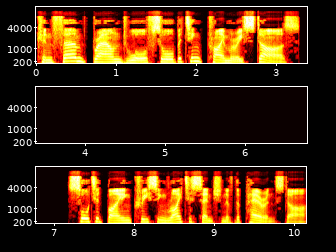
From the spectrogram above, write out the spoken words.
Confirmed brown dwarfs orbiting primary stars. Sorted by increasing right ascension of the parent star.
